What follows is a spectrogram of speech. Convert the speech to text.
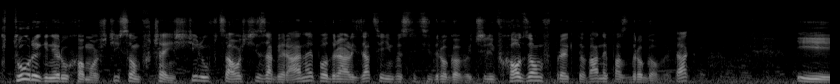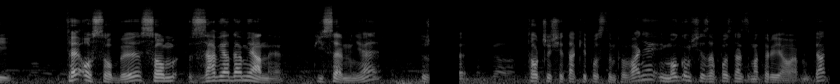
których nieruchomości są w części lub w całości zabierane pod realizację inwestycji drogowej, czyli wchodzą w projektowany pas drogowy, tak? I te osoby są zawiadamiane pisemnie, że toczy się takie postępowanie i mogą się zapoznać z materiałami, tak?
